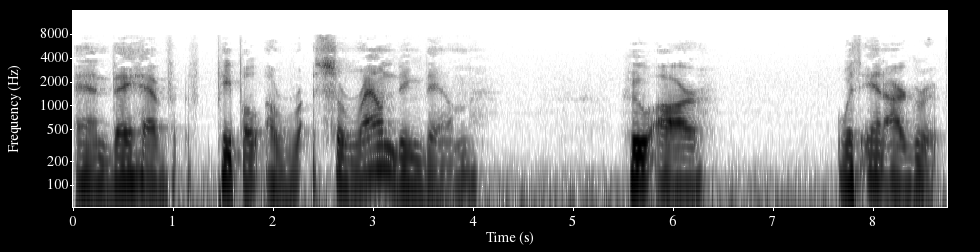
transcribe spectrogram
And they have people ar- surrounding them who are within our group.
